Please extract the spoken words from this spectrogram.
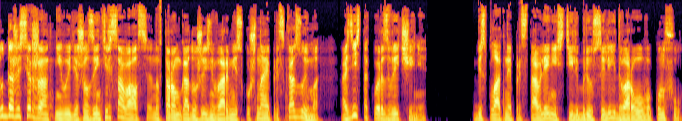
Тут даже сержант не выдержал, заинтересовался. На втором году жизнь в армии скучна и предсказуема, а здесь такое развлечение. Бесплатное представление в стиле Брюса Ли и дворового кунг-фу.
